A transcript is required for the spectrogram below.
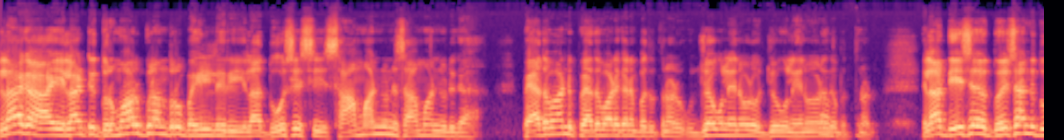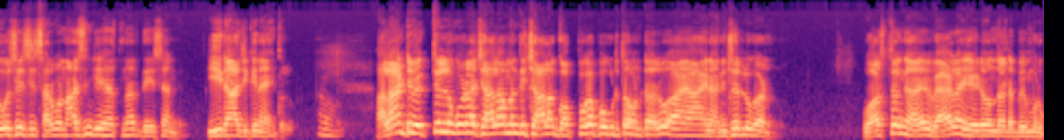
ఇలాగా ఇలాంటి దుర్మార్గులందరూ బయలుదేరి ఇలా దోసేసి సామాన్యుని సామాన్యుడిగా పేదవాడిని పేదవాడిగానే బతుకుతున్నాడు. ఉద్యోగం లేనివాడు ఉద్యోగం లేనివాడిగా బతుకుతున్నాడు. ఇలా దేశ దేశాన్ని దోసేసి సర్వనాశనం చేసేస్తున్నారు దేశాన్ని ఈ రాజకీయ నాయకులు. అలాంటి వ్యక్తులను కూడా చాలామంది చాలా గొప్పగా పొగుడుతూ ఉంటారు. ఆయన అనుచరులు కాను వాస్తవంగా వేళ ఏడు వందల డెబ్బై మూడు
